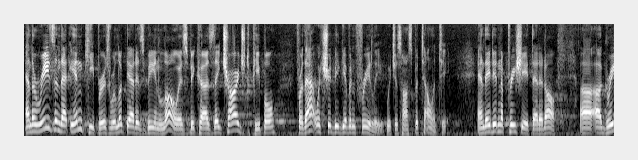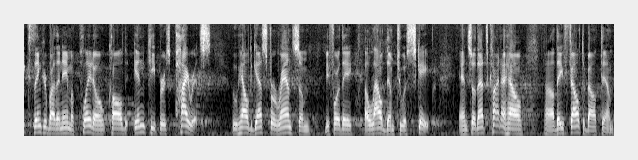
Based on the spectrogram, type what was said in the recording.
And the reason that innkeepers were looked at as being low is because they charged people for that which should be given freely, which is hospitality. And they didn't appreciate that at all. Uh, a Greek thinker by the name of Plato called innkeepers pirates who held guests for ransom before they allowed them to escape. And so that's kind of how uh, they felt about them.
